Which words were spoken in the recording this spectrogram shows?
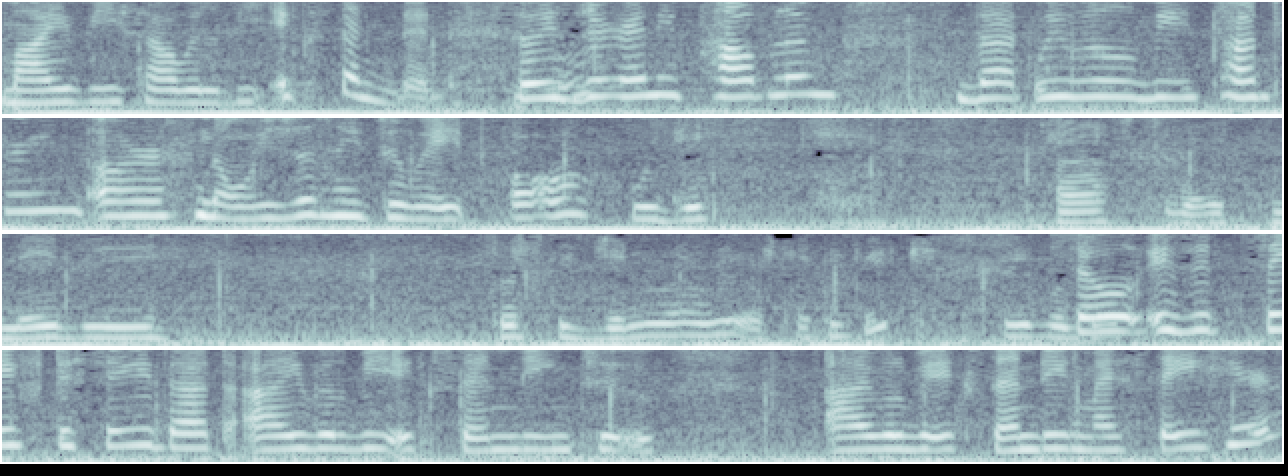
my visa will be extended. So is there any problem that we will be encountering, or no? We just need to wait. Oh, we just have to wait maybe first week January or second week. We So go. is it safe to say that I will be extending to I will be extending my stay here?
